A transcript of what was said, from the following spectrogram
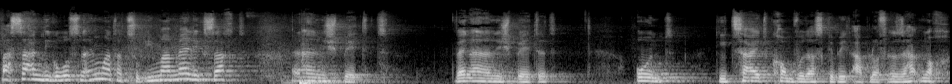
Was sagen die Großen immer dazu? Imam Malik sagt, wenn einer nicht betet, wenn einer nicht betet, und die Zeit kommt, wo das Gebet abläuft. Also er hat noch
